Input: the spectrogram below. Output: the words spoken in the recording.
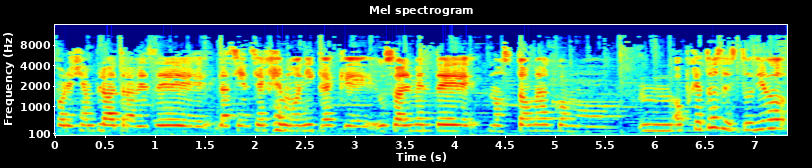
por ejemplo, a través de la ciencia hegemónica que usualmente nos toma como mm, objetos de estudio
